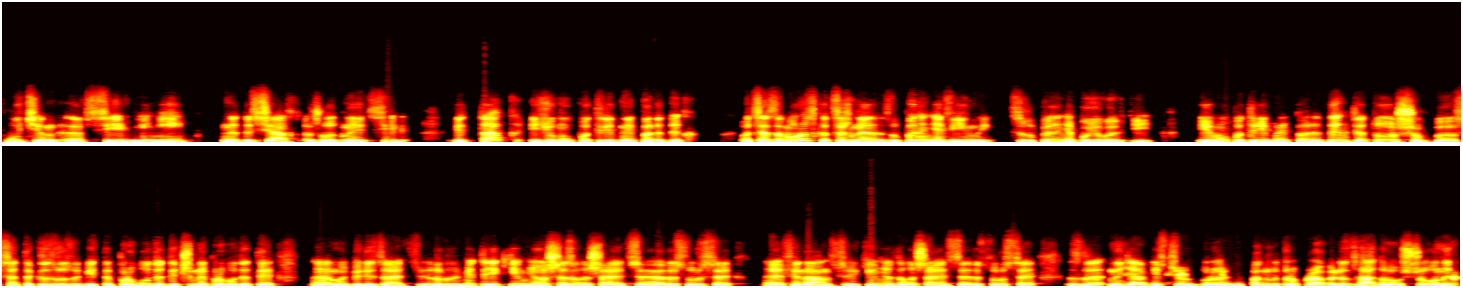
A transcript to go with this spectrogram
Путін е, в цій війні не досяг жодної цілі. Відтак йому потрібний передих. оця заморозка це ж не зупинення війни, це зупинення бойових дій. Йому потрібний передих для того, щоб е, все-таки зрозуміти, проводити чи не проводити е, мобілізацію, зрозуміти, які в нього ще залишаються ресурси е, фінансові, які в нього залишаються ресурси з наявністю озброєнь. Пан Дмитро правильно згадував, що у них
